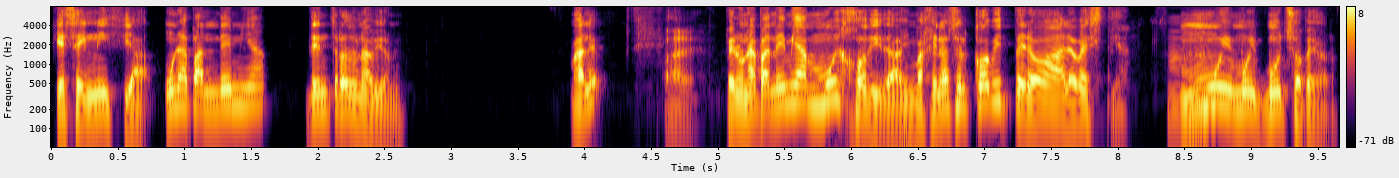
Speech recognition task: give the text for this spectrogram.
que se inicia una pandemia dentro de un avión. ¿Vale? Vale. Pero una pandemia muy jodida. Imaginaos el COVID, pero a lo bestia. Muy, muy, mucho peor.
